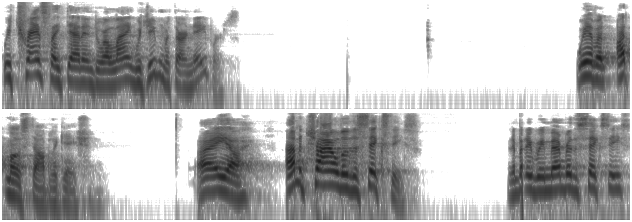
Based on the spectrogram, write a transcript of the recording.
we translate that into a language even with our neighbors. We have an utmost obligation. I, uh, I'm a child of the 60s. Anybody remember the 60s?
